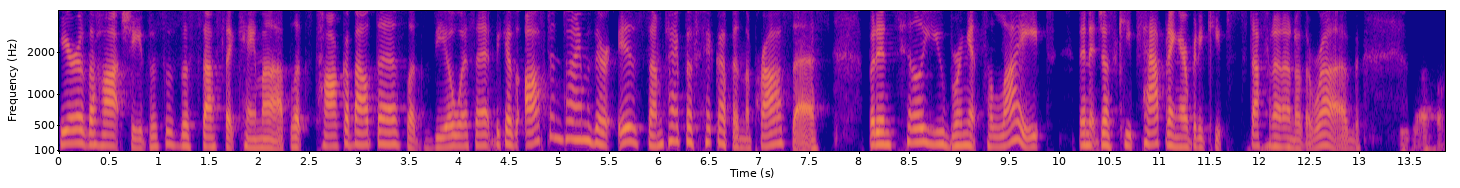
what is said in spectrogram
here are the hot sheets. This is the stuff that came up. Let's talk about this. Let's deal with it. Because oftentimes there is some type of hiccup in the process, but until you bring it to light, then it just keeps happening. Everybody keeps stuffing it under the rug. Exactly.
